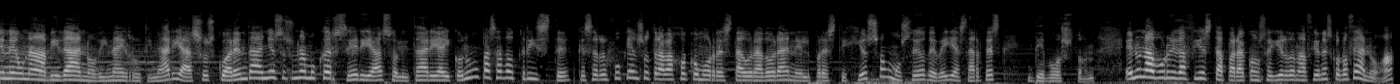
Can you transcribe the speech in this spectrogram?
Tiene una vida anodina y rutinaria. A sus 40 años es una mujer seria, solitaria y con un pasado triste que se refugia en su trabajo como restauradora en el prestigioso Museo de Bellas Artes de Boston. En una aburrida fiesta para conseguir donaciones conoce a Noah,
